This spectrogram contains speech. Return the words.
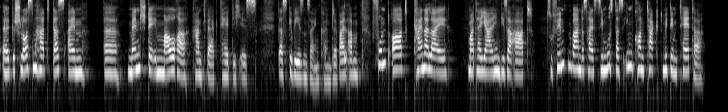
äh, geschlossen hat, dass ein äh, Mensch, der im Maurerhandwerk tätig ist, das gewesen sein könnte, weil am Fundort keinerlei Materialien dieser Art zu finden waren. Das heißt, sie muss das im Kontakt mit dem Täter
